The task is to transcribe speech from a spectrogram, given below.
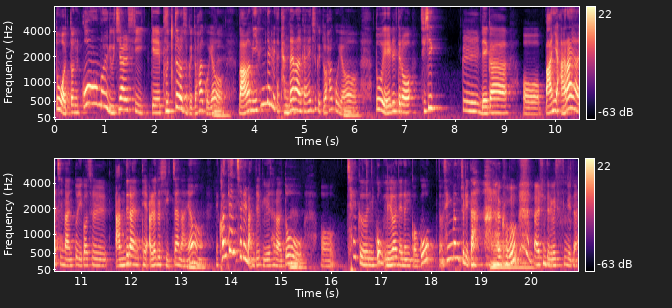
또 어떤 꿈을 유지할 수 있게 붙들어 주기도 하고요. 네. 마음이 흔들리다 단단하게 해주기도 하고요. 또 예를 들어 지식을 내가 어, 많이 알아야지만 또 이것을 남들한테 알려줄 수 있잖아요. 컨텐츠를 만들기 위해서라도 어, 책은 꼭 읽어야 되는 거고 생명줄이다라고 어. 말씀드리고 싶습니다.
